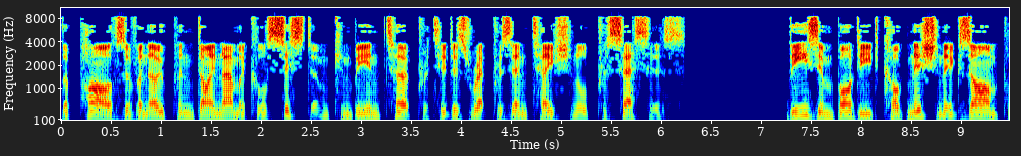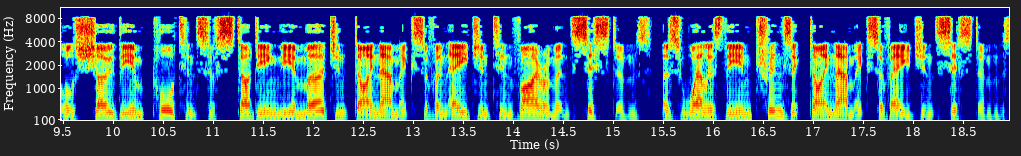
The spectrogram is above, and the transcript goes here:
The paths of an open dynamical system can be interpreted as representational processes. These embodied cognition examples show the importance of studying the emergent dynamics of an agent-environment systems, as well as the intrinsic dynamics of agent systems.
